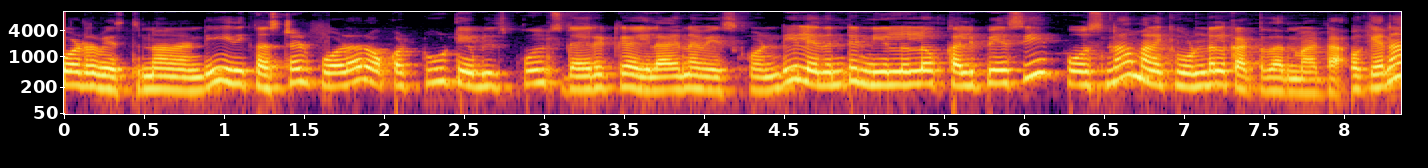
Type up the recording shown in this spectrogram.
పౌడర్ వేస్తున్నానండి. ఇది కస్టర్డ్ పౌడర్. ఒక టూ టేబుల్ స్పూన్స్ డైరెక్ట్గా ఇలా అయినా వేసుకోండి. లేదంటే నీళ్ళలో కలిపేసి పోసినా మనకి ఉండలు కట్టదనమాట ఓకేనా?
